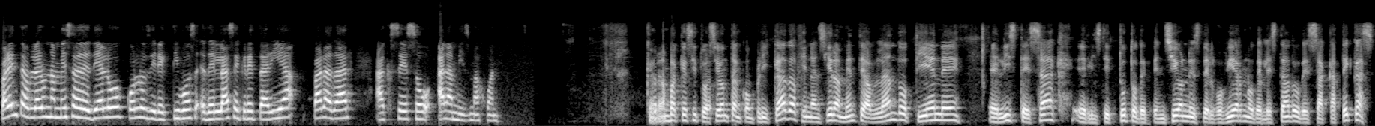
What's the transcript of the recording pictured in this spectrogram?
para entablar una mesa de diálogo con los directivos de la Secretaría para dar acceso a la misma, Juan. Caramba, qué situación tan complicada financieramente hablando tiene el ISTESAC, el Instituto de Pensiones del Gobierno del Estado de Zacatecas.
